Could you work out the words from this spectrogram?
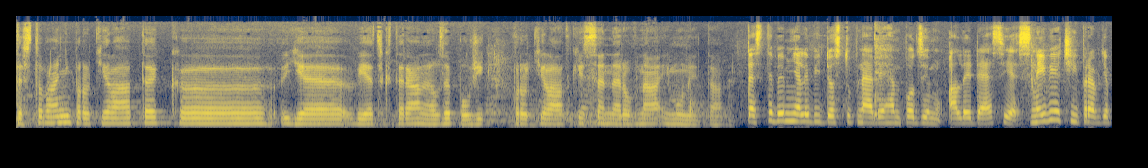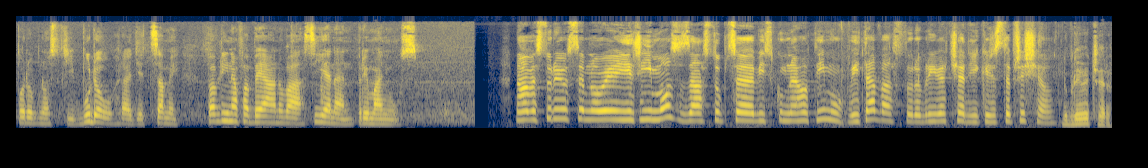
Testování protilátek eh, je věc, která nelze použít. Protilátky se nerovná imunita. Testy by měly být dostupné dostupné během podzimu a lidé si je s největší pravděpodobností budou hradit sami. Pavlína Fabiánová, CNN Prima News. No a ve studiu se mnou je Jiří Mos, zástupce výzkumného týmu. Vítám vás tu, dobrý večer, díky, že jste přišel. Dobrý večer.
